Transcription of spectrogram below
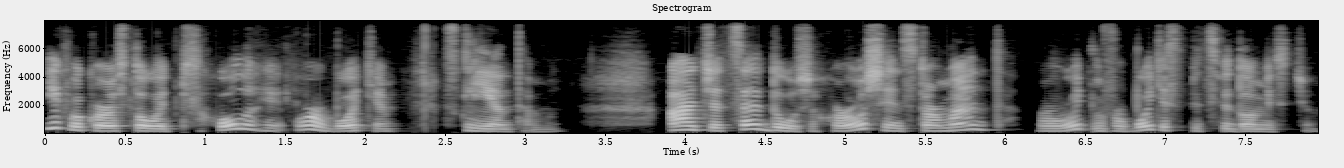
Їх використовують психологи у роботі з клієнтами. Адже це дуже хороший інструмент в роботі з підсвідомістю.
